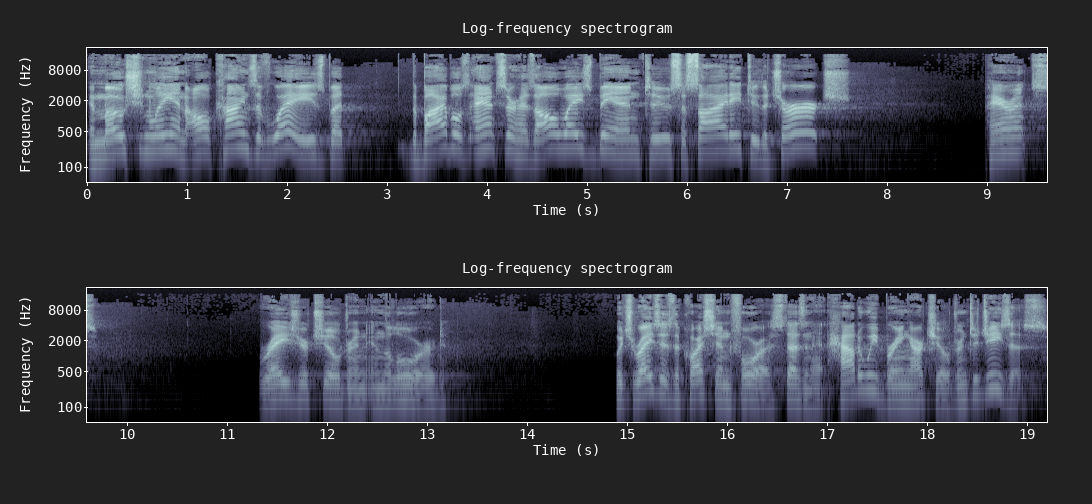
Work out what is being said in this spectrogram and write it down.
emotionally in all kinds of ways. But the Bible's answer has always been to society, to the church, parents, raise your children in the Lord. Which raises the question for us, doesn't it? How do we bring our children to Jesus?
